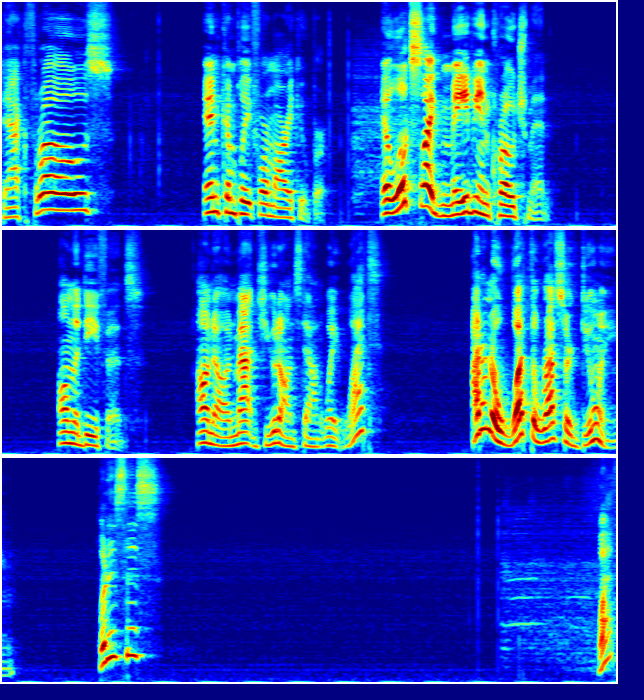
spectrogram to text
Dak throws. Incomplete for Amari Cooper. It looks like maybe encroachment on the defense. Oh no, and Matt Judon's down. Wait, what? I don't know what the refs are doing. What is this? What?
